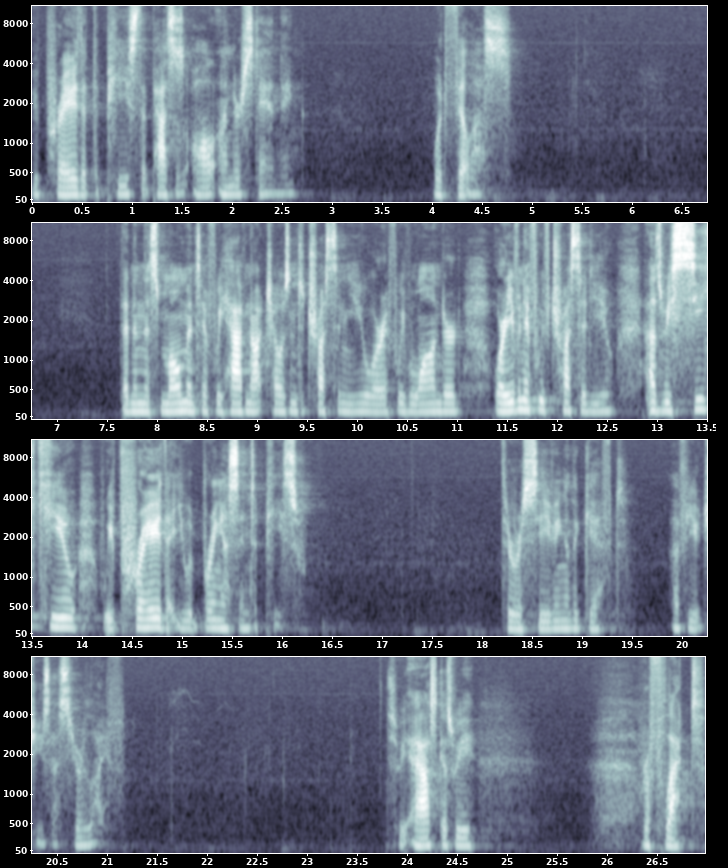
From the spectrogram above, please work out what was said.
We pray that the peace that passes all understanding would fill us. That in this moment, if we have not chosen to trust in you, or if we've wandered, or even if we've trusted you, as we seek you, we pray that you would bring us into peace through receiving of the gift of you, Jesus, your life. So we ask as we reflect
